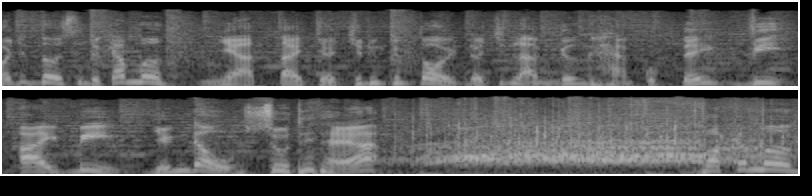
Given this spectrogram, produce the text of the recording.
Và chúng tôi xin được cảm ơn nhà tài trợ chính của chúng tôi đó chính là Ngân hàng Quốc tế VIB dẫn đầu xu thế thẻ. Và cảm ơn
